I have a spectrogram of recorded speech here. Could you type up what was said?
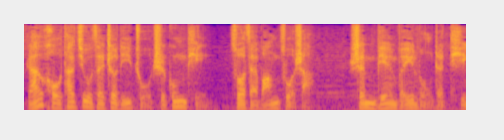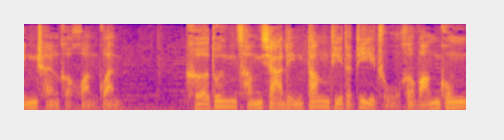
然后他就在这里主持宫廷，坐在王座上，身边围拢着廷臣和宦官。可敦曾下令当地的地主和王公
